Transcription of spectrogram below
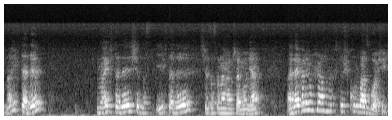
No i wtedy, no i wtedy się, i wtedy się zastanawiam czemu, nie? Ale najbardziej musiałem to ktoś kurwa zgłosić.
